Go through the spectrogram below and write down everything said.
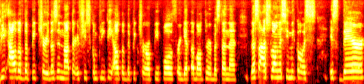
be out of the picture. It doesn't matter if she's completely out of the picture or people forget about her basta na. Basta as long as si Miko is is there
